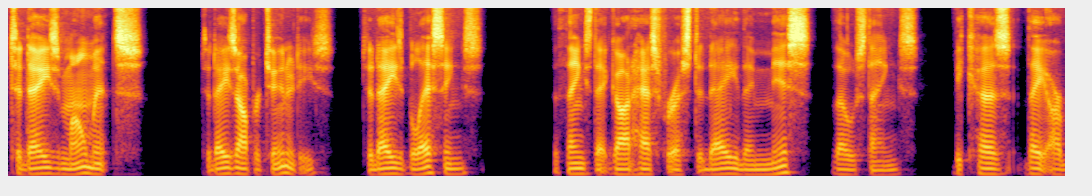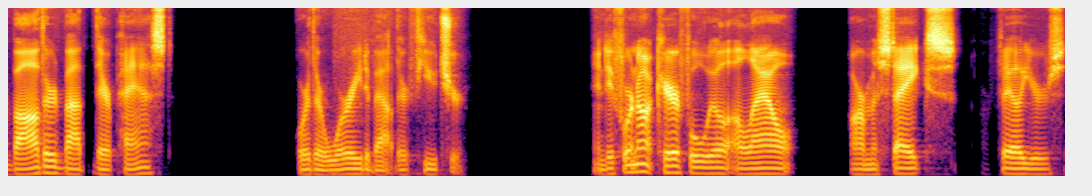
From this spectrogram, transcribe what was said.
today's moments, today's opportunities, today's blessings the things that God has for us today, they miss those things because they are bothered by their past or they're worried about their future. And if we're not careful, we'll allow our mistakes, our failures,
